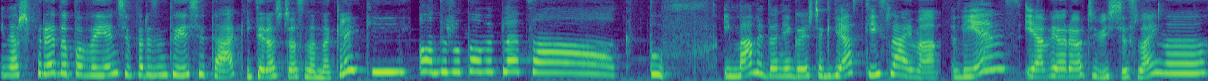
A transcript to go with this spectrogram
I nasz Fredo po wyjęciu prezentuje się tak. I teraz czas na naklejki. Odrzutowy plecak. Puf. I mamy do niego jeszcze gwiazdki i slajma. Więc ja biorę oczywiście slajma.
